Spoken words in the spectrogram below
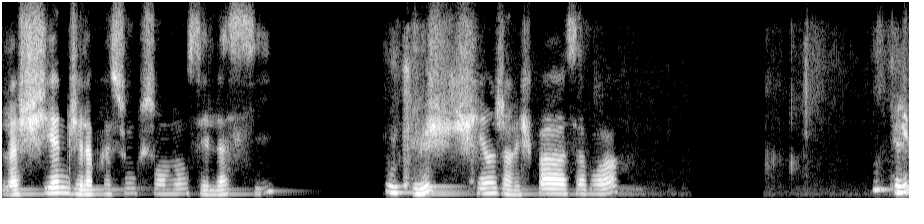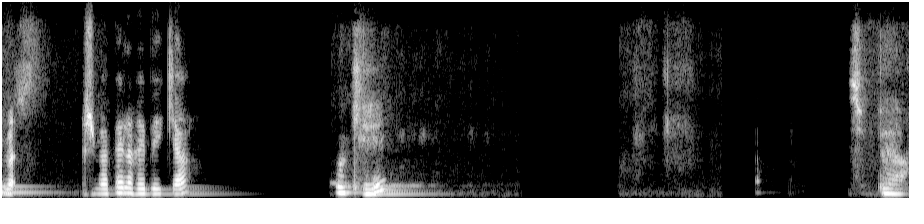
La chienne, j'ai l'impression que son nom c'est Lassie. Ok, Le chien, j'arrive pas à savoir. ok, Je m'appelle Rebecca. ok. Super.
